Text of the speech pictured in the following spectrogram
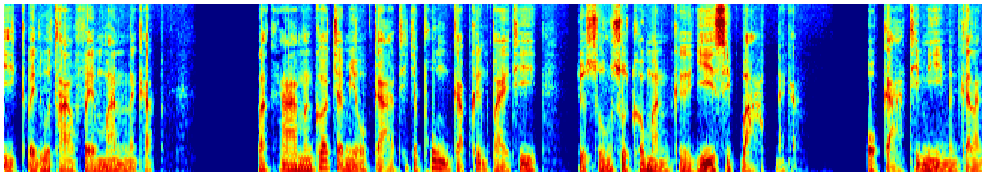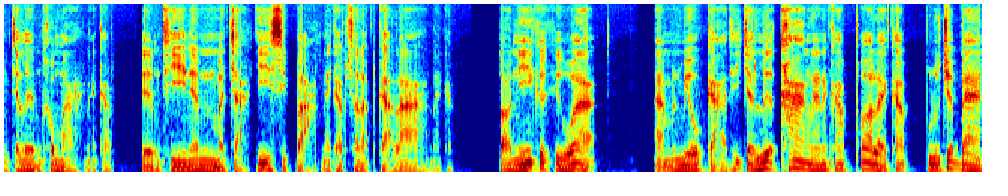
อีกไปดู time frame month นะครับ ราคามันก็จะมีโอกาสที่จะพุ่งกลับขึ้นไปที่จุดสูงสุดของมันคือ 20 บาทนะครับ โอกาสที่มีมันกำลังจะเริ่มเข้ามานะครับ เดิมทีเนี่ยมันมาจาก 20 บาทนะครับสำหรับกาล่านะครับ ตอนนี้ก็คือว่าอ่ามันมีโอกาสที่จะเลือกข้างแล้วนะครับ เพราะอะไรครับบูรูจแบน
